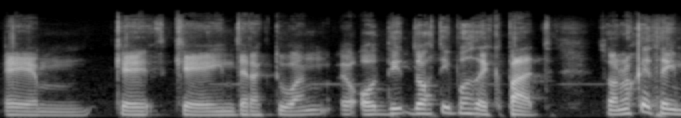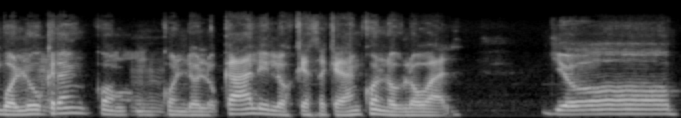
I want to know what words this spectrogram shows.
em, que, que, interactúan, o dos tipos de expat. Son los que se involucran con, con, lo local y los que se quedan con lo global. Yo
